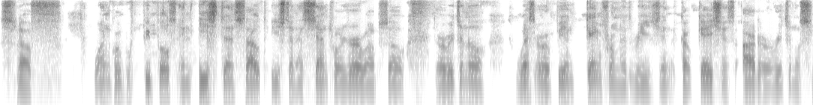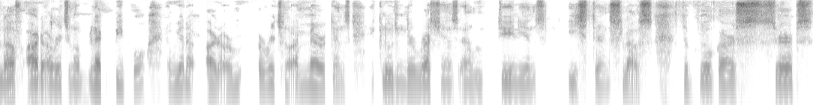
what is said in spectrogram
Slav, one group of peoples in Eastern, Southeastern, and Central Europe. So the original West European came from that region. Caucasians are the original Slav, are the original black people, and we are the, are the original Americans, including the Russians and Ruthenians, Eastern Slavs, the Bulgars, Serbs,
